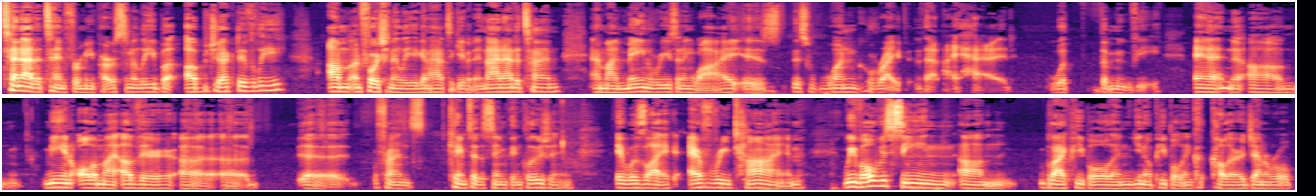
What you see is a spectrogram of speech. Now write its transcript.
10 out of 10 for me personally, but objectively, I'm unfortunately gonna have to give it a 9 out of 10. And my main reasoning why is this one gripe that I had with the movie. And um, me and all of my other uh, uh, uh, friends came to the same conclusion. It was like every time we've always seen um, black people and you know people in color general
